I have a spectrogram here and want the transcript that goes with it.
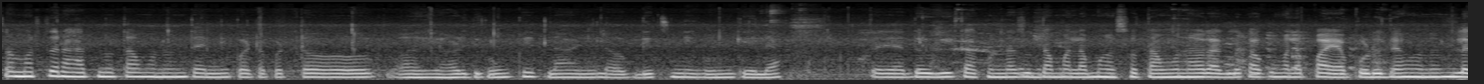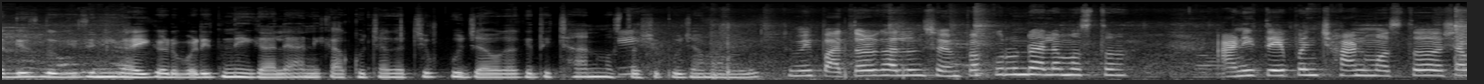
समर्थ राहत नव्हता म्हणून त्यांनी पटापट हे हळदी कुंकू घेतला आणि लगेच निघून गेल्या. तर या दोघी काकूंना सुद्धा मला म स्वतः म्हणावं लागलं काकू मला पाया पडू द्या म्हणून लगेच दोघीजणी घाई गडबडीत निघाल्या आणि काकूच्या घरची पूजा बघा किती छान मस्त अशी पूजा मांडली. तुम्ही पातळ घालून स्वयंपाक करून राहिला मस्त. आणि ते पण छान मस्त अशा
